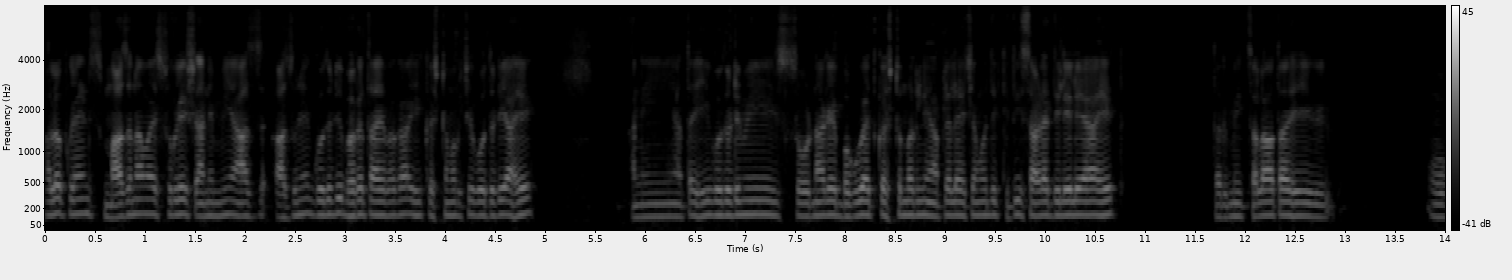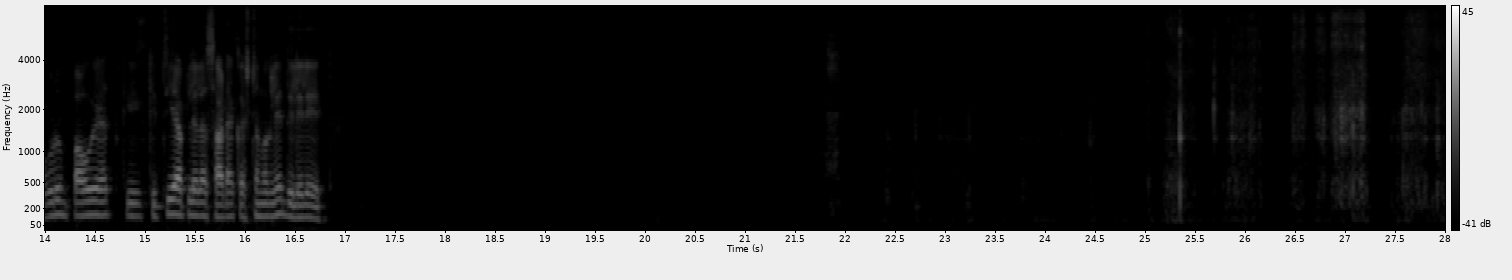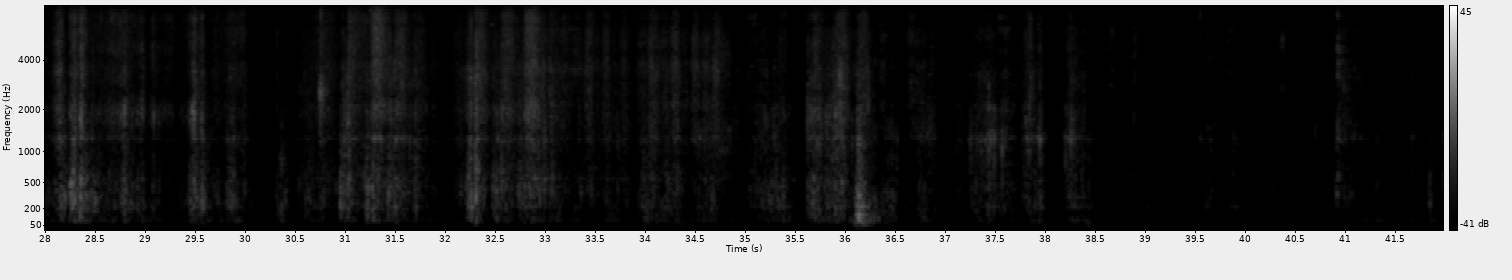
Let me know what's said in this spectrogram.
Hello friends माझं नाव आहे सुरेश आणि मी आज अजून एक गोदडी भरत आहे बघा. ही कस्टमरची गोदडी आहे. आणि आता ही गोदडी मी सोडणार आहे. बघूयात कस्टमरने आपल्याला याच्यामध्ये किती साड्या दिलेल्या आहेत. तर मी चला आता हे उघडून पाहूयात की किती आपल्याला साड्या कस्टमरने दिलेल्या आहेत.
